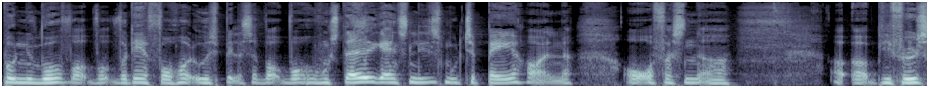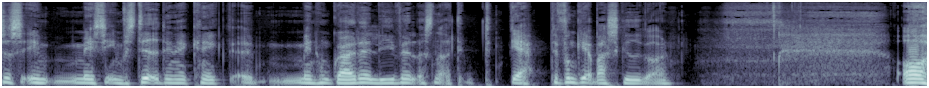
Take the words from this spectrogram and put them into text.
på et niveau, hvor, hvor, hvor det her forhold udspiller sig, hvor, hvor hun stadig er en sådan lille smule tilbageholdende over for sådan at, at, blive følelsesmæssigt investeret i den her knægt, øh, men hun gør det alligevel, og sådan, og det, ja, det fungerer bare skide godt. Og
